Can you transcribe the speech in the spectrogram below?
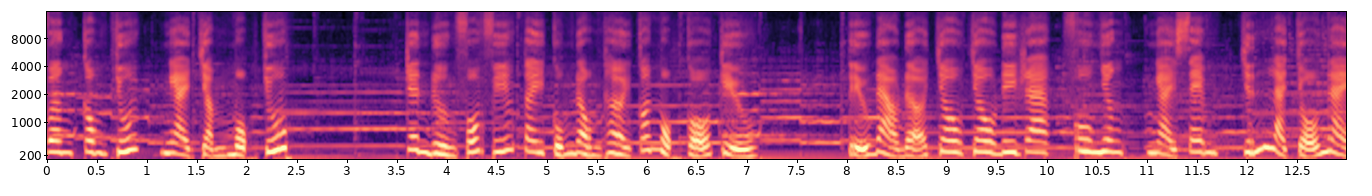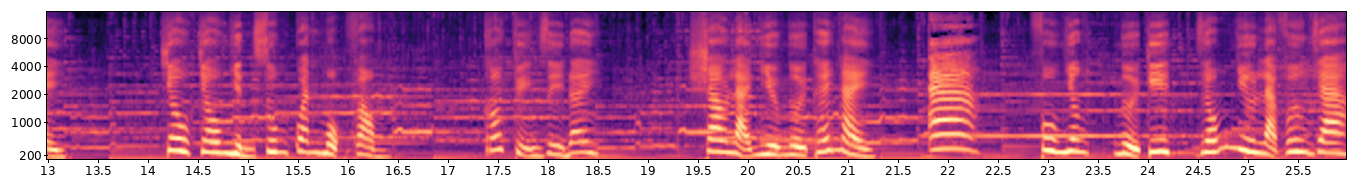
Vâng công chúa, ngài chậm một chút. Trên đường phố phía Tây cũng đồng thời có một cổ kiệu. Tiểu đào đỡ châu châu đi ra Phu nhân, Ngài xem, chính là chỗ này. Châu Châu nhìn xung quanh một vòng. Có chuyện gì đây? Sao lại nhiều người thế này? A, Phu nhân, người kia, giống như là vương gia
